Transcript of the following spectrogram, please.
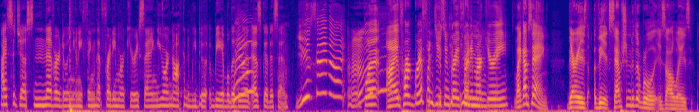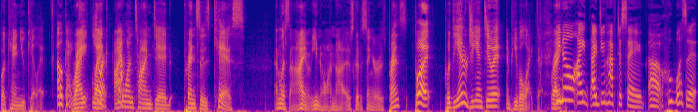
I suggest never doing anything that Freddie Mercury sang. You are not going to be do, be able to do it as good as him. You say that, but mm-hmm. I've heard Griffin do some great Freddie Mercury. Like I'm saying, there is the exception to the rule is always, but can you kill it? Okay. Right? Like Sure, I yeah. one time did Prince's Kiss, and listen, I you know I'm not as good a singer as Prince, but put the energy into it, and people liked it. Right? You know, I I do have to say, uh, who was it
